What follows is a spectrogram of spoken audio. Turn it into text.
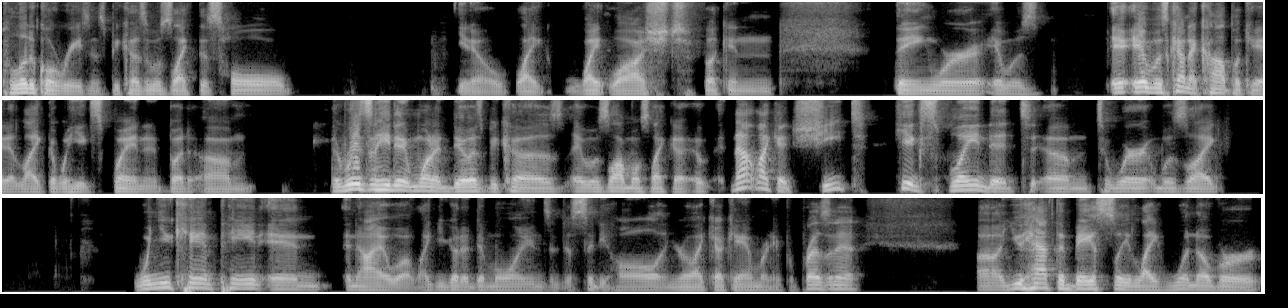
political reasons because it was like this whole, you know, like whitewashed fucking thing where it was it, it was kind of complicated, like the way he explained it. But um, the reason he didn't want to do it is because it was almost like a not like a cheat. He explained it to, um, to where it was like when you campaign in in Iowa, like you go to Des Moines and to City Hall, and you're like, okay, I'm running for president. Uh, you have to basically like win over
